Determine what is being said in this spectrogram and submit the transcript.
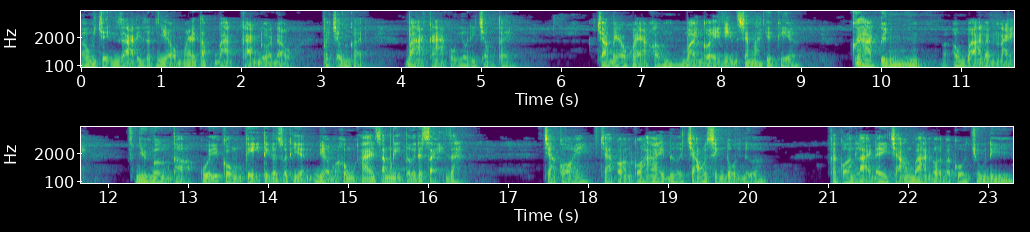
Ông Trịnh già đi rất nhiều, Mái tóc bạc cả nửa đầu Và chống gậy. Bà cả cũng yêu đi chồng tay Cha mẹ khỏe không? Mọi người nhìn xem ai kia kìa. Cả tính. Ông bà lần này Như ngừng thở. Cuối cùng kỳ tích đã xuất hiện. Điều mà không ai dám nghĩ tới đã xảy ra. Cha coi, Cha còn có hai đứa cháu sinh đôi nữa. Các con lại đây chào ông bà nội và cô chú đi.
